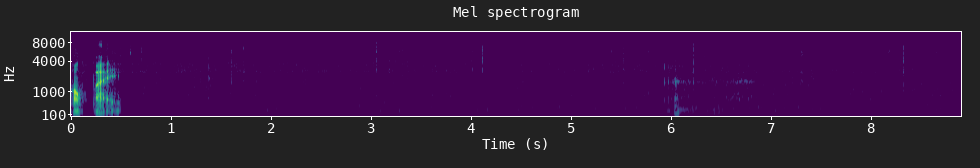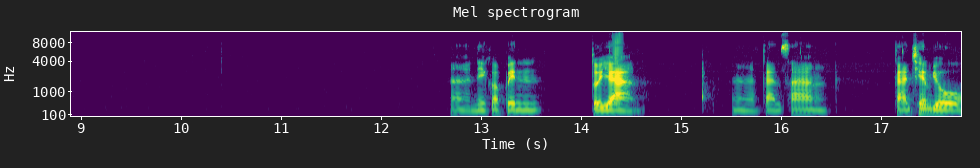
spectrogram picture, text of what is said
ออกไป อ่านี่ก็เป็นตัวอย่างการสร้างการเชื่อมโยง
